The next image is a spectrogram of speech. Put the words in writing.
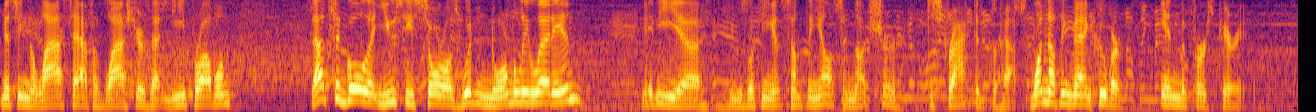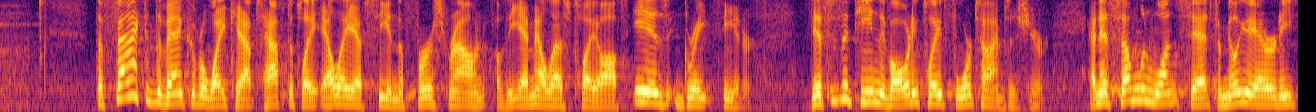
missing the last half of last year with that knee problem. That's a goal that Juuse Saros wouldn't normally let in. Maybe uh, he was looking at something else, I'm not sure. Distracted, perhaps. 1 0 Vancouver in the first period. The fact that the Vancouver Whitecaps have to play LAFC in the first round of the MLS playoffs is great theater. This is a team they've already played four times this year. And as someone once said, familiarity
